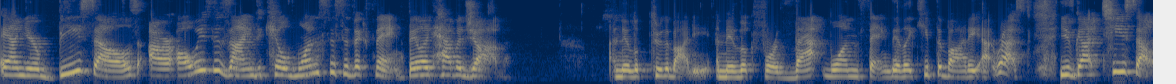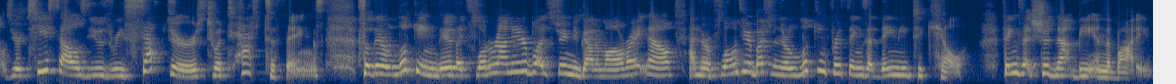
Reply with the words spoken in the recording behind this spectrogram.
And your B cells are always designed to kill one specific thing. They like have a job and they look through the body and they look for that one thing. They like keep the body at rest. You've got T cells. Your T cells use receptors to attach to things. So they're looking, they like float around in your bloodstream. You've got them all right now, and they're flowing through your bloodstream. And they're looking for things that they need to kill, things that should not be in the body.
